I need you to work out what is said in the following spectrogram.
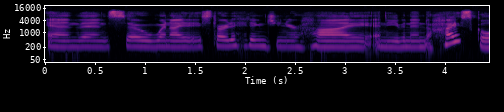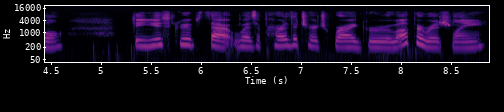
and then so when I started hitting junior high and even into high school, the youth group that was a part of the church where I grew up originally,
